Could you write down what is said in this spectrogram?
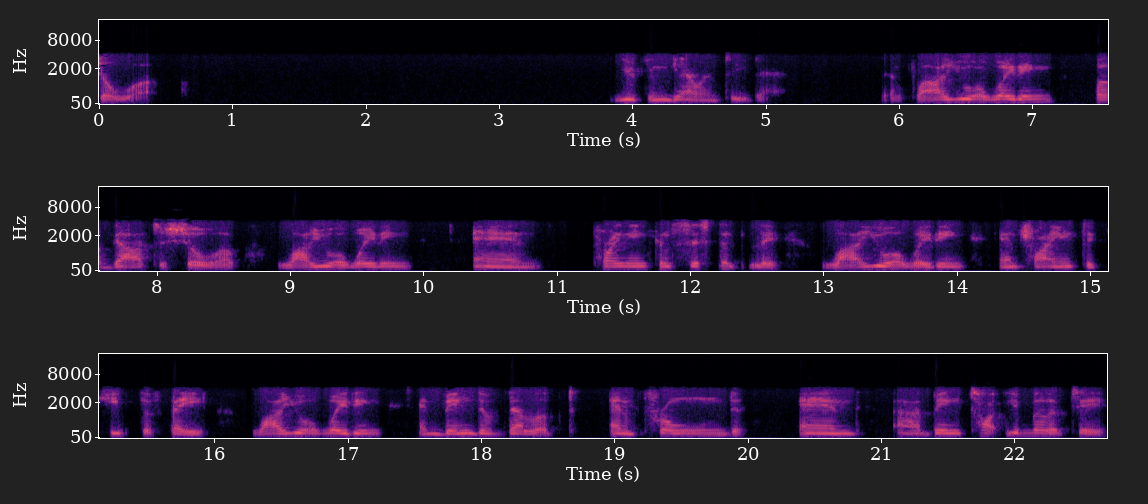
show up. You can guarantee that. That while you are waiting for God to show up, while you are waiting and praying consistently, while you are waiting and trying to keep the faith, while you are waiting and being developed and pruned and uh, being taught humility,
